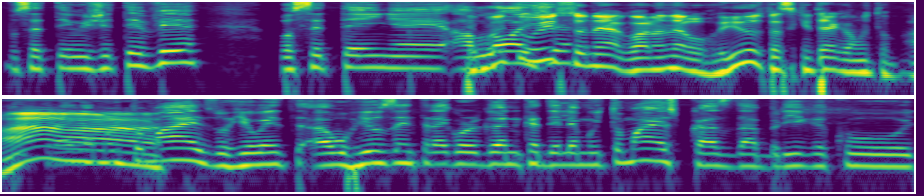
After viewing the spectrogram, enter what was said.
você tem o IGTV, você tem é, a Tem loja. muito isso, né? Agora, né? O Rios parece que entrega muito mais. Entrega muito mais. O, Rio, o Reels, a entrega orgânica dele é muito mais, por causa da briga com o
